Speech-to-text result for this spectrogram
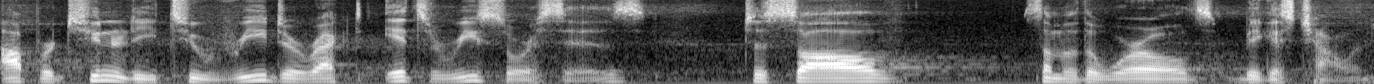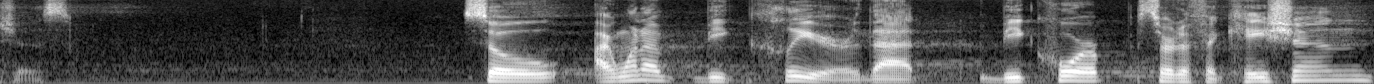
opportunity to redirect its resources to solve some of the world's biggest challenges. So I want to be clear that B Corp certification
